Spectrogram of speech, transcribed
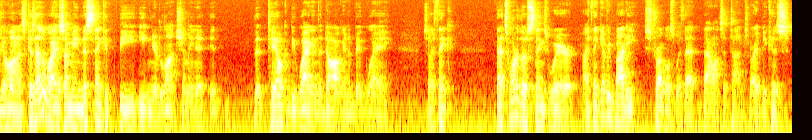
Johannes, because otherwise, I mean, this thing could be eating your lunch. I mean, it, it the tail could be wagging the dog in a big way. So I think that's one of those things where I think everybody struggles with that balance at times, right? Because,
